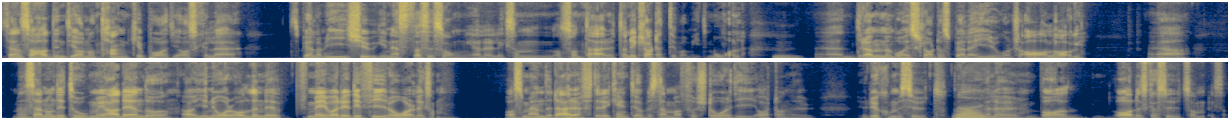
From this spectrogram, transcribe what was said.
Eh, sen så hade inte jag någon tanke på att jag skulle spela med J20 nästa säsong eller liksom något sånt där. Utan det är klart att det var mitt mål. Eh, drömmen var ju såklart att spela i Djurgårdens A-lag. Eh, men sen om det tog mig, jag hade ändå, ja, junioråldern, det, för mig var det, det fyra år liksom. Vad som händer därefter, det kan inte jag bestämma första året i 18 hur, hur det kommer se ut. Nej. Eller vad, vad det ska se ut som. Liksom.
